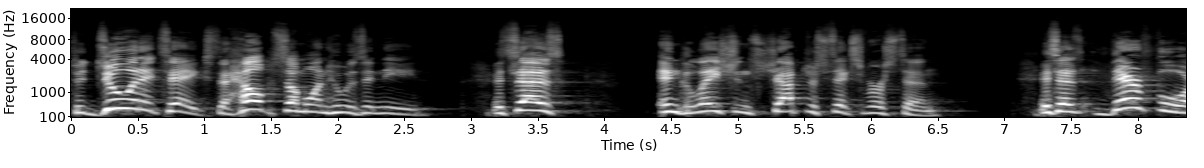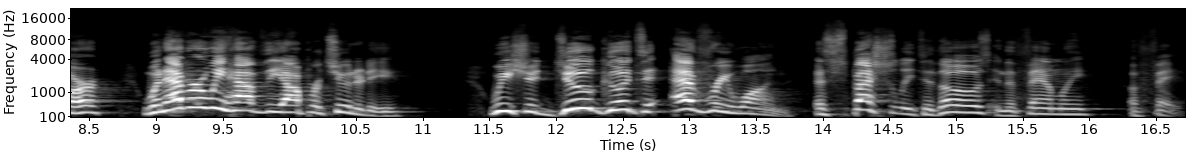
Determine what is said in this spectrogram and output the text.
to do what it takes to help someone who is in need. It says in Galatians chapter 6, verse 10. It says, Therefore, whenever we have the opportunity, we should do good to everyone, especially to those in the family of faith.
